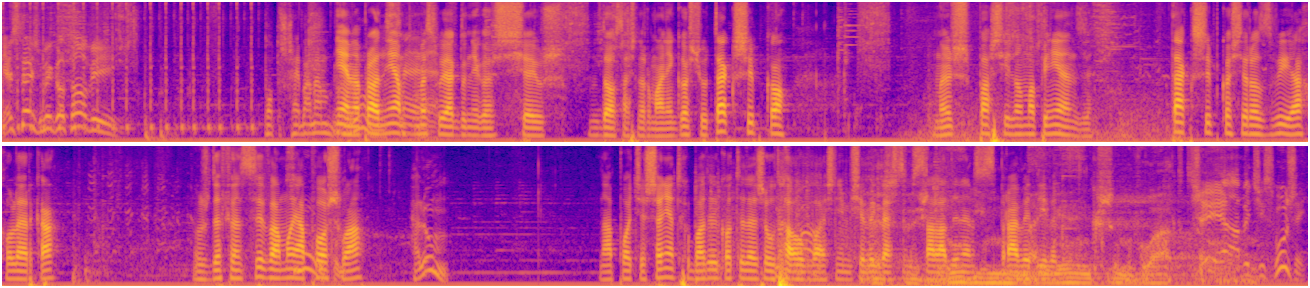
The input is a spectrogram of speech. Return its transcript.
Jesteśmy gotowi! Potrzeba nam Nie wiem, naprawdę nie mam pomysłu jak do niego się już dostać normalnie. Gościu tak szybko. No już patrzcie ile on ma pieniędzy. Tak szybko się rozwija, cholerka. Już defensywa moja poszła. Na pocieszenie to chyba tylko tyle, że udało właśnie mi się wygrać z tym Saladynem Sprawiedliwym. Żyję, aby ci służyć.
